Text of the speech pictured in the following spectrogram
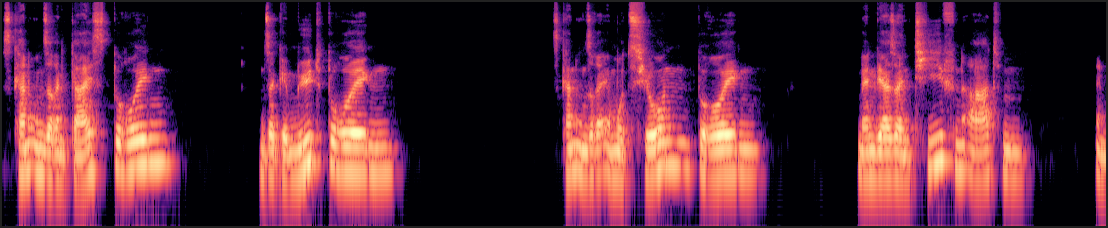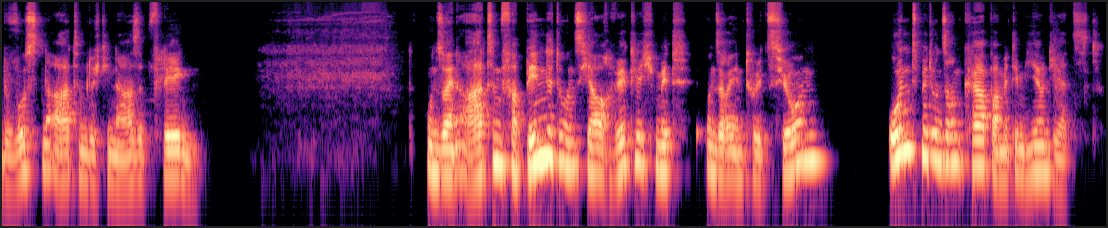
es kann unseren Geist beruhigen, unser Gemüt beruhigen, es kann unsere Emotionen beruhigen. Wenn wir also einen tiefen Atem, einen bewussten Atem durch die Nase pflegen. Und so ein Atem verbindet uns ja auch wirklich mit unserer Intuition und mit unserem Körper, mit dem Hier und Jetzt.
